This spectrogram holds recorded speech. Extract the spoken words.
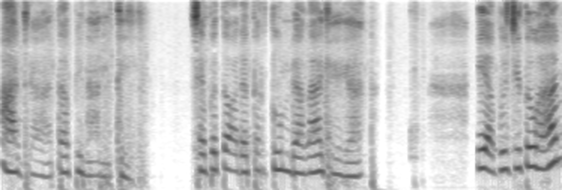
Ada, tapi nanti. Saya betul ada tertunda lagi kan. Iya puji Tuhan,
